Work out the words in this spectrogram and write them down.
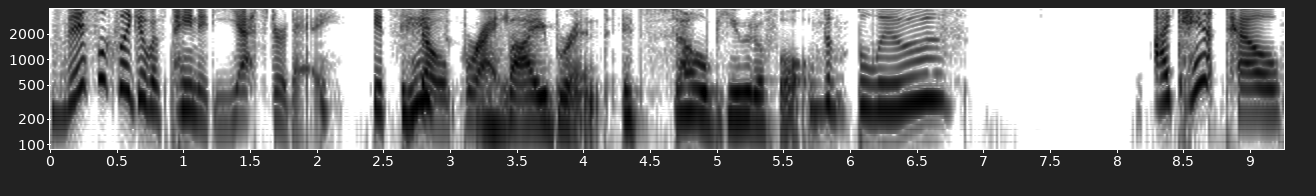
This looks like it was painted yesterday. It's, It's so bright. vibrant. It's so beautiful. the blues i can't tell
